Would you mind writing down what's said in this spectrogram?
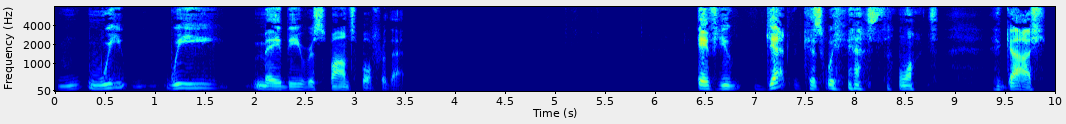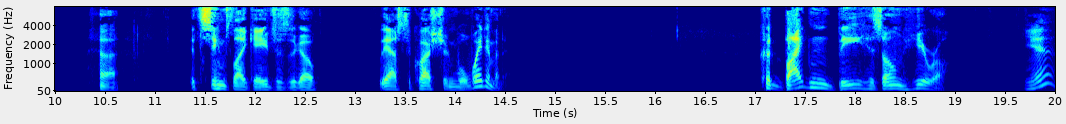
We, we may be responsible for that. If you get, because we asked once, gosh, it seems like ages ago, we asked the question, well, wait a minute. Could Biden be his own hero? yeah,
